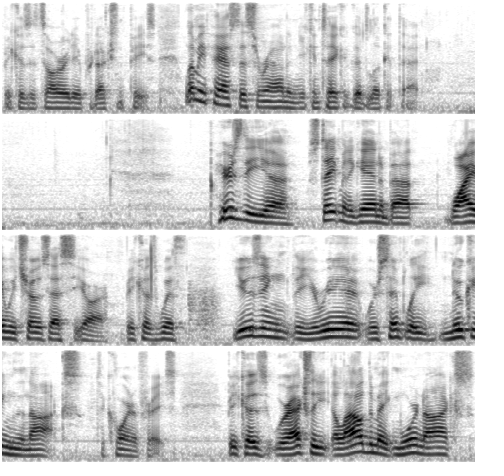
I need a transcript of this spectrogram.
because it's already a production piece. Let me pass this around and you can take a good look at that. Here's the uh, statement again about why we chose SCR. Because with using the urea, we're simply nuking the NOx to corner phrase, Because we're actually allowed to make more NOx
